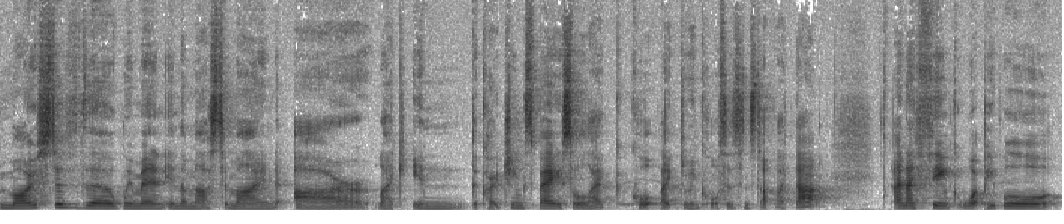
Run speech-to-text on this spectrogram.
most of the women in the mastermind are like in the coaching space or like court, like doing courses and stuff like that. And I think what people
